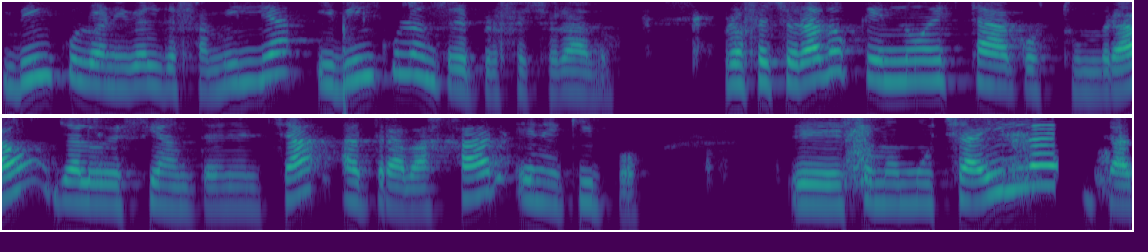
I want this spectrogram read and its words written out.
vínculo a nivel de familia y vínculo entre el profesorado. Profesorado que no está acostumbrado, ya lo decía antes en el chat, a trabajar en equipo. Eh, somos muchas islas y cada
